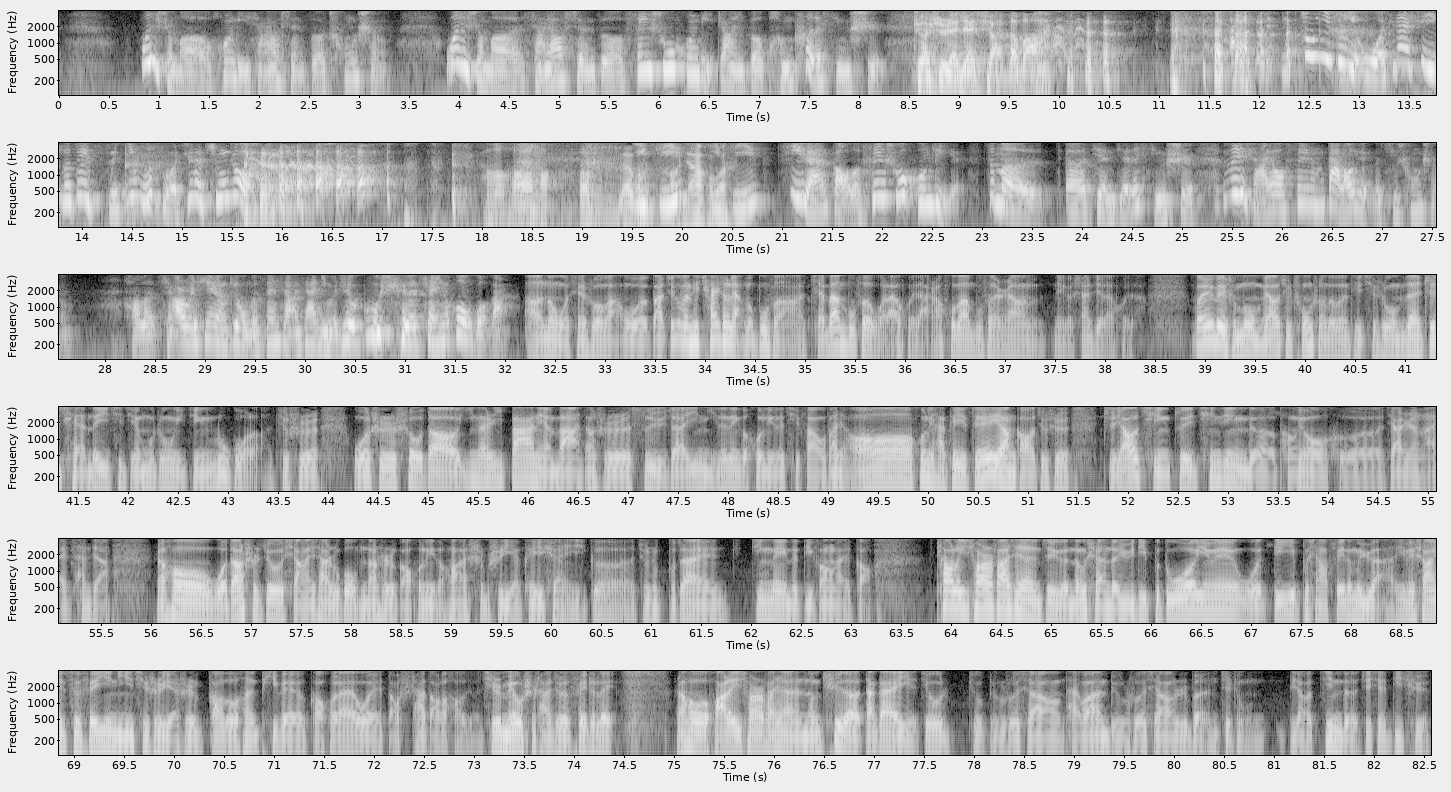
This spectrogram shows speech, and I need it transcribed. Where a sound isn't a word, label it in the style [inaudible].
为什么婚礼想要选择冲绳？为什么想要选择飞书婚礼这样一个朋克的形式？这是人家选的吗？注意注意，我现在是一个对此一无所知的听众。[laughs] 好，好，好，好，以及以及，既然搞了飞书婚礼这么呃简洁的形式，为啥要飞那么大老远的去冲绳？好了，请二位新人给我们分享一下你们这个故事的前因后果吧。啊，那我先说吧，我把这个问题拆成两个部分啊，前半部分我来回答，然后后半部分让那个珊姐来回答。关于为什么我们要去冲绳的问题，其实我们在之前的一期节目中已经录过了。就是我是受到应该是一八年吧，当时思雨在印尼的那个婚礼的启发，我发现哦，婚礼还可以这样搞，就是只邀请最亲近的朋友和家人来参加。然后我当时就想了一下，如果我们当时搞婚礼的话，是不是也可以选一个就是不在境内的地方来搞？挑了一圈，发现这个能选的余地不多，因为我第一不想飞那么远，因为上一次飞印尼其实也是搞得我很疲惫，搞回来我也倒时差倒了好久，其实没有时差，就是飞着累。然后划了一圈，发现能去的大概也就就比如说像台湾，比如说像日本这种比较近的这些地区。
